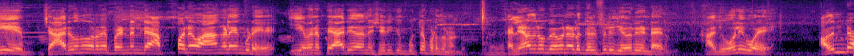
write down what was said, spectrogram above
ഈ ചാരു എന്ന് പറഞ്ഞ പെണ്ണിന്റെ അപ്പനും ആങ്ങളെയും കൂടെ ഈ അവനെ പ്യാരി തന്നെ ശരിക്കും കുറ്റപ്പെടുത്തുന്നുണ്ട്. കല്യാണത്തിന് മുമ്പ് ഇവനോട് ഗൾഫിൽ ജോലി ഉണ്ടായിരുന്നു. ആ ജോലി പോയേ. അതിന്റെ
